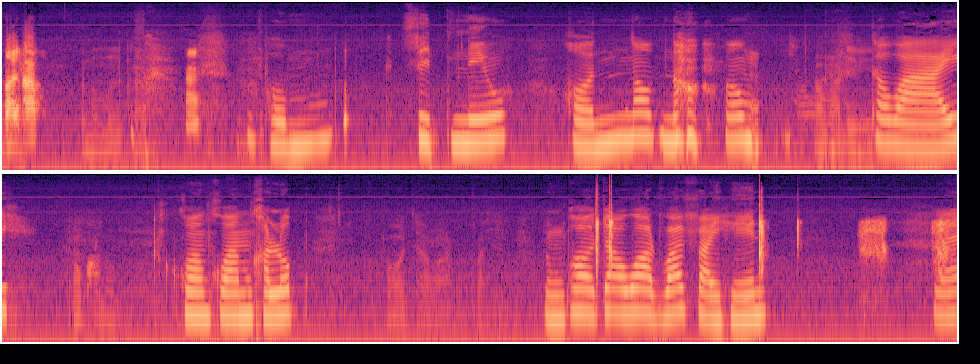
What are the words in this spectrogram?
ไปครับ พนมมือครับผมสิบนิ้ว ขอนอบน้อมเอาว่าดีถวายๆของพนมความความเคารพพ่อเจ้าวาดไฟหลวงพ่อเจ้าวาดวัดใส่เห็น และ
